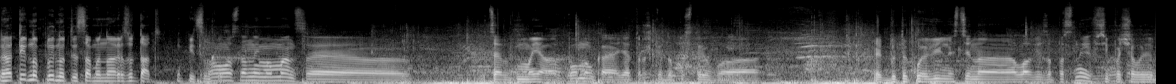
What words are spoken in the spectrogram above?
негативно вплинути саме на результат у підсумку? Ну, основний момент це, е, це моя помилка. Я трошки допустив е, якби такої вільності на лаві запасних. Всі почали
